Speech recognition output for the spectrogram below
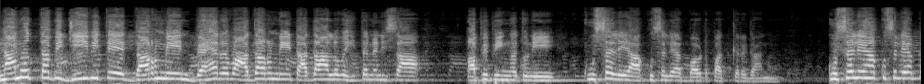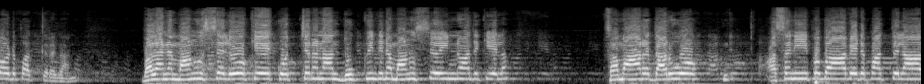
නමුත් අපි ජීවිතයේ ධර්මයෙන් බැහැරව අධර්මයට අදාළව හිතන නිසා අපි පිංහතුනේ කුසලයා කුසලයක් බවට පත් කරගන්න. කුසලයා කුසලයක් බවට පත් කරගන්න. බලන මනුස්ස ලෝකයේ කොච්චරනන් දුක්විඳින මනුස්්‍යයෝ ඉන්නවාද කියලා. සමහර දරුවෝ අසනීප භාවයට පත්වෙලා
